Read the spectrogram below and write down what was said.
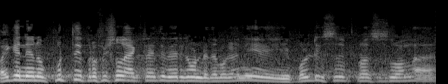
పైగా నేను పూర్తి ప్రొఫెషనల్ యాక్టర్ అయితే వేరుగా ఉండేదేమో కానీ ఈ పొలిటిక్స్ ప్రాసెస్ వల్ల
